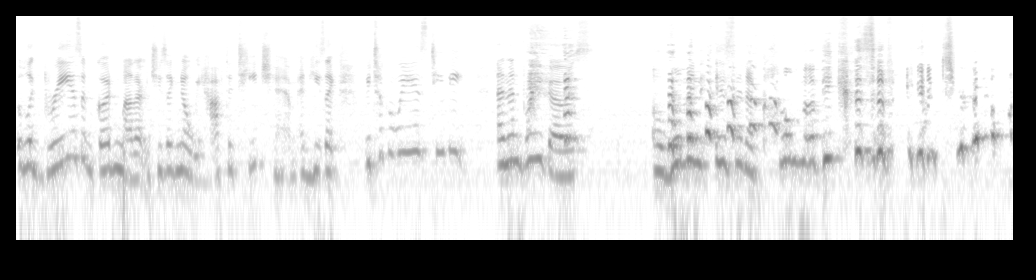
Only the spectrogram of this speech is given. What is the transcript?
Like Bree is a good mother, and she's like, no, we have to teach him. And he's like, we took away his TV. And then Bree goes, a woman is in a coma because of Andrew.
